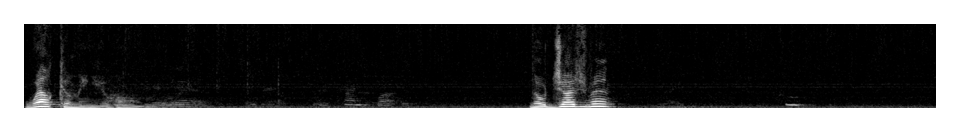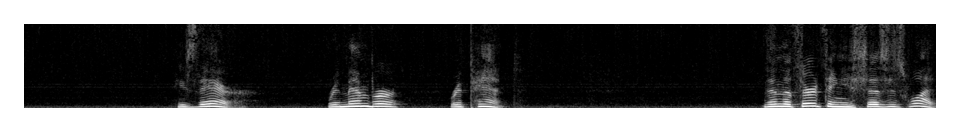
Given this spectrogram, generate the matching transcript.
welcoming you home. No judgment, He's there. Remember, repent. Then the third thing he says is what?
